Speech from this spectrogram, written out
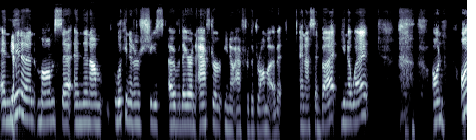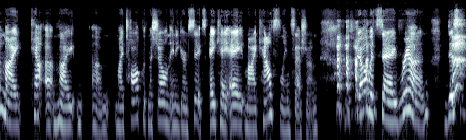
and yeah. then mom said and then i'm looking at her she's over there and after you know after the drama of it and i said but you know what on on my uh, my um, my talk with Michelle on the Enneagram Six, aka my counseling session, Michelle would say, "Ren, this is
